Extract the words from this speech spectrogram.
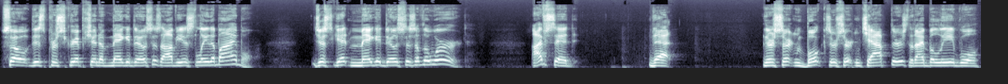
So, this prescription of megadoses, obviously the Bible. Just get megadoses of the Word. I've said that there's certain books or certain chapters that I believe will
